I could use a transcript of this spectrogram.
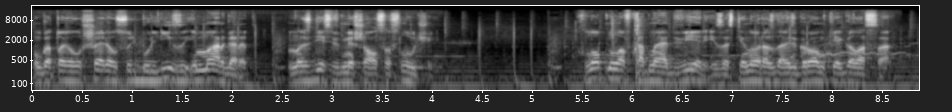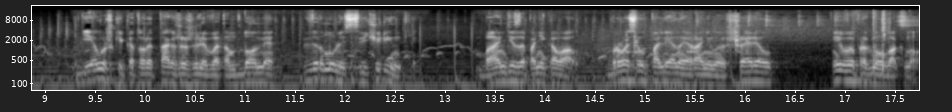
уготовил Шерил судьбу Лизы и Маргарет, но здесь вмешался случай. Хлопнула входная дверь, и за стеной раздались громкие голоса. Девушки, которые также жили в этом доме, вернулись с вечеринки. Банди запаниковал, бросил полено и раненую Шерил и выпрыгнул в окно.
